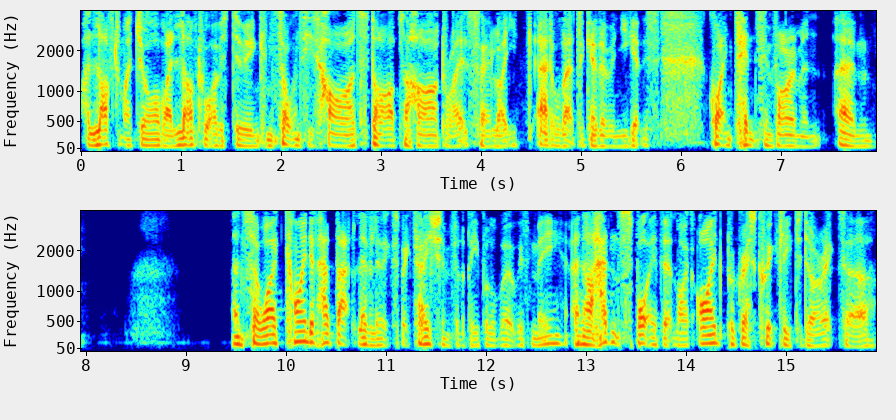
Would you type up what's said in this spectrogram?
I loved my job. I loved what I was doing. Consultancy's hard. Startups are hard, right? So like you add all that together and you get this quite intense environment. Um, and so I kind of had that level of expectation for the people that work with me. And I hadn't spotted that like I'd progressed quickly to director.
